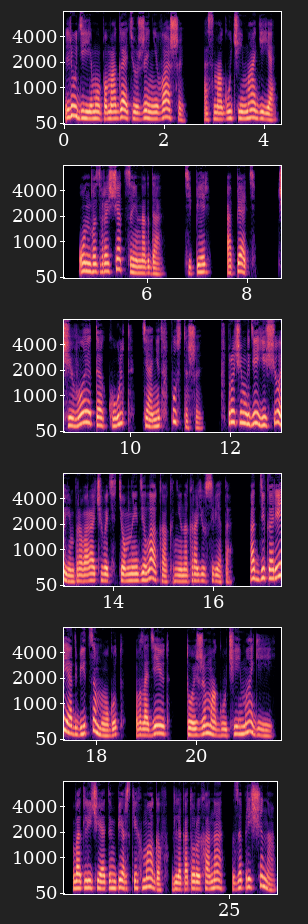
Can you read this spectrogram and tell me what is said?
Люди ему помогать уже не ваши, а с могучей магией. Он возвращаться иногда. Теперь опять. Чего это культ тянет в пустоши? Впрочем, где еще им проворачивать темные дела, как не на краю света? От дикарей отбиться могут, владеют той же могучей магией, в отличие от имперских магов, для которых она запрещена.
